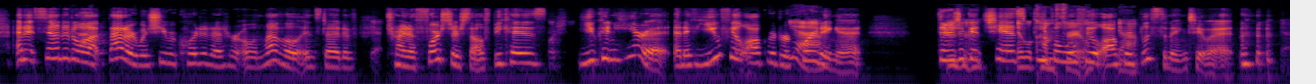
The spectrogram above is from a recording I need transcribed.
And it sounded a lot better when she recorded at her own level instead of Yeah. trying to force herself because you can hear it. And if you feel awkward Yeah. recording it, there's Mhm. a good chance will people will feel awkward Yeah. listening to it. Yeah,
